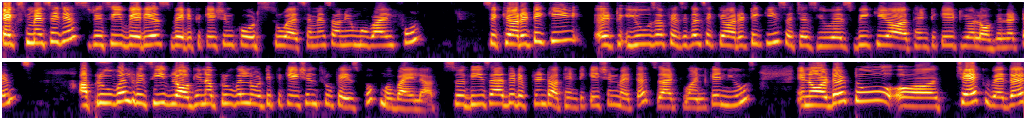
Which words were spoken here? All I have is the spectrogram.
Text messages receive various verification codes through SMS on your mobile phone. Security key, it use a physical security key such as USB key or authenticate your login attempts approval receive login approval notification through facebook mobile app so these are the different authentication methods that one can use in order to uh, check whether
